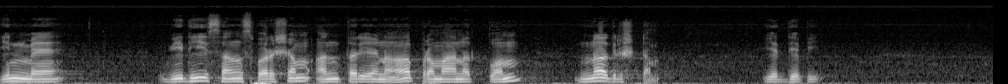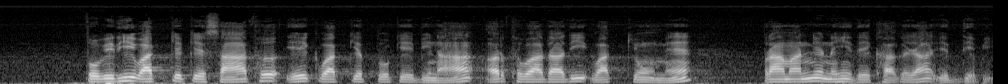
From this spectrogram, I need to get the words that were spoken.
इनमें विधि संस्पर्शम अंतरेण प्रमाणत्व न दृष्टम। यद्यपि तो विधि वाक्य के साथ एक वाक्यत्व के बिना अर्थवादादि वाक्यों में प्रामाण्य नहीं देखा गया यद्यपि।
